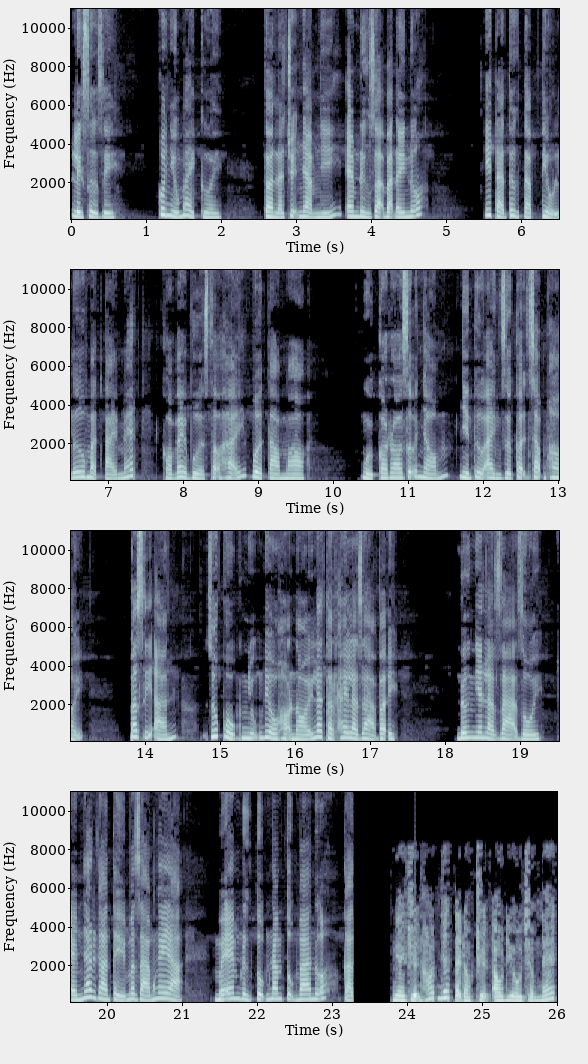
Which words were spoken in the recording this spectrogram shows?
Lịch sử gì? Cô nhíu mày cười. Toàn là chuyện nhảm nhí, em đừng dọa bạn ấy nữa. Y tá thực tập tiểu lưu mặt tái mét, có vẻ vừa sợ hãi vừa tò mò. Ngồi co ro giữa nhóm, nhìn thử ảnh rồi cận trọng hỏi. Bác sĩ án, rốt cuộc những điều họ nói là thật hay là giả vậy? Đương nhiên là giả rồi, Em nhát gan thế mà dám nghe à? Mấy em đừng tụm năm tụm ba nữa, cả Nghe chuyện hot nhất tại đọc truyện audio.net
